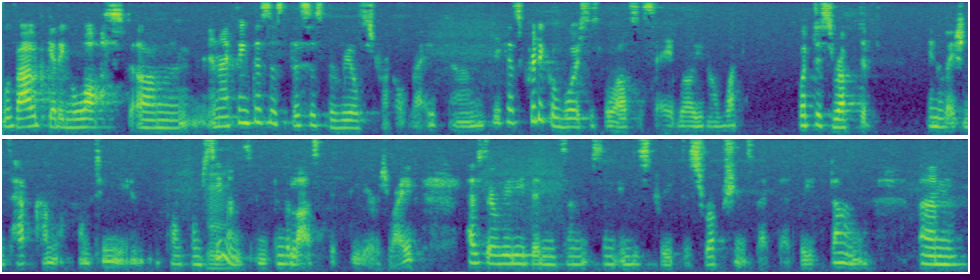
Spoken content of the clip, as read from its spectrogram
without getting lost, um, and I think this is this is the real struggle, right? Um, because critical voices will also say, well, you know what what disruptive innovations have come from and from from mm. Siemens in, in, the last fifty years, right? Has there really been some some industry disruptions that that we've done? Um,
